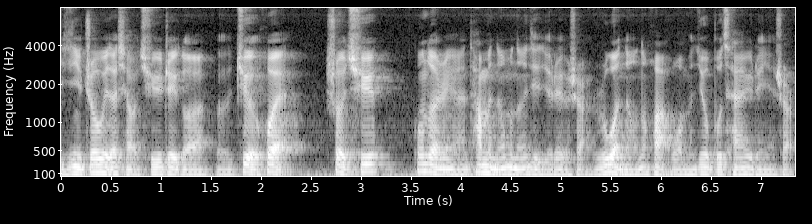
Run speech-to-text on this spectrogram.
以及你周围的小区这个呃居委会、社区工作人员，他们能不能解决这个事儿？如果能的话，我们就不参与这件事儿，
